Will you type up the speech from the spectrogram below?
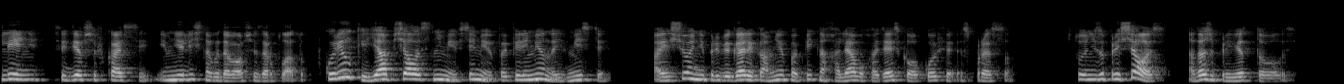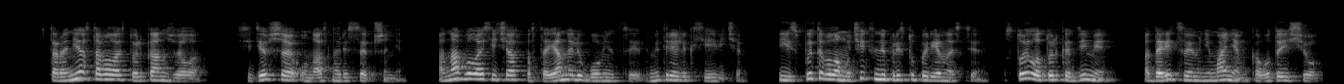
Лене, сидевшей в кассе и мне лично выдававшей зарплату. В курилке я общалась с ними всеми попеременно и вместе, а еще они прибегали ко мне попить на халяву хозяйского кофе эспрессо, что не запрещалось, а даже приветствовалось. В стороне оставалась только Анжела, сидевшая у нас на ресепшене. Она была сейчас постоянной любовницей Дмитрия Алексеевича и испытывала мучительные приступы ревности. Стоило только Диме одарить своим вниманием кого-то еще.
